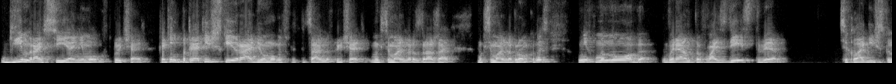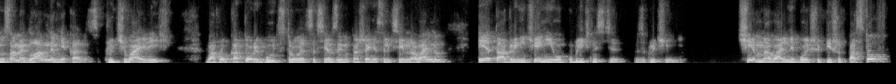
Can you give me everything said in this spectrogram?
гимн России они могут включать, какие-нибудь патриотические радио могут специально включать, максимально раздражать, максимально громко. То есть у них много вариантов воздействия психологическое. Но самое главное, мне кажется, ключевая вещь, вокруг которой будет строиться все взаимоотношения с Алексеем Навальным, это ограничение его публичности в заключении. Чем Навальный больше пишет постов,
